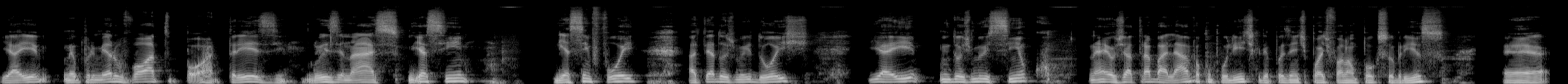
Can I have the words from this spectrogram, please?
E aí, meu primeiro voto, porra, 13, Luiz Inácio. E assim, e assim foi até 2002. E aí, em 2005, né, eu já trabalhava com política, depois a gente pode falar um pouco sobre isso. É,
